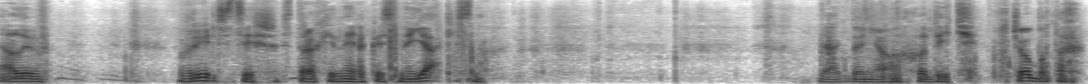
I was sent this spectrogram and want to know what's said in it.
Але в, в річці щось трохи не якось неякісно. Як до нього ходить в чоботах.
